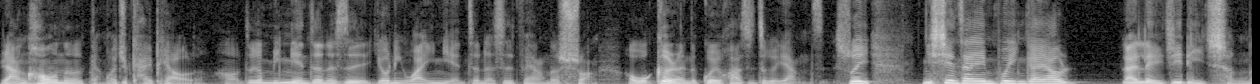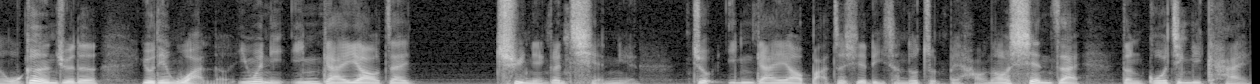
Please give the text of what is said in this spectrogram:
然后呢，赶快去开票了。好，这个明年真的是有你玩一年，真的是非常的爽。好，我个人的规划是这个样子，所以你现在应不应该要来累积里程呢？我个人觉得有点晚了，因为你应该要在去年跟前年就应该要把这些里程都准备好，然后现在等国境一开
